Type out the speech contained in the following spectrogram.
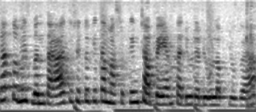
Kita tumis bentar, terus itu kita masukin cabai yang tadi udah diulek juga.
